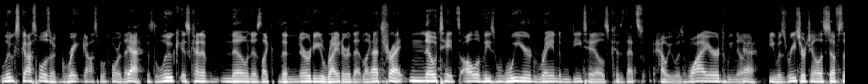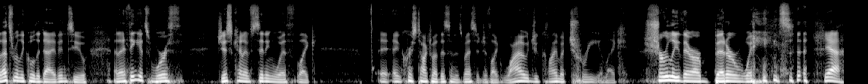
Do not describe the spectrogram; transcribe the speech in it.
Luke's gospel is a great gospel for that. Yeah. because Luke is kind of known as like the nerdy writer that like That's right. notates all of these weird random details because that's how he was wired. We know Yeah. that he was researching all this stuff, so that's really cool to dive into. And I think it's worth just kind of sitting with like. And Chris talked about this in his message of like, why would you climb a tree? Like, surely there are better ways Yeah.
